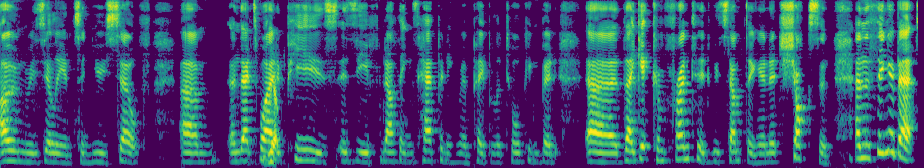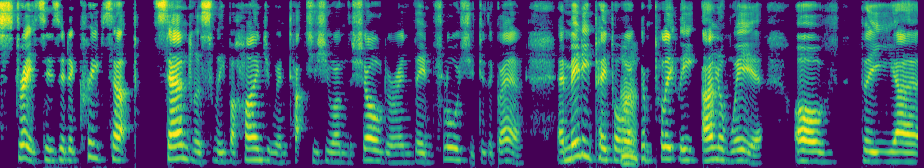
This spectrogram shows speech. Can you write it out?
own resilience and new self. Um, and that's why yep. it appears as if nothing's happening when people are talking, but uh, they get confronted with something and it shocks them. And the thing about stress is that it creeps up soundlessly behind you and touches you on the shoulder and then floors you to the ground. And many people mm. are completely unaware of the uh,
